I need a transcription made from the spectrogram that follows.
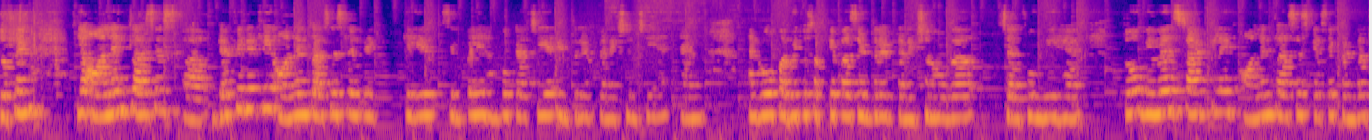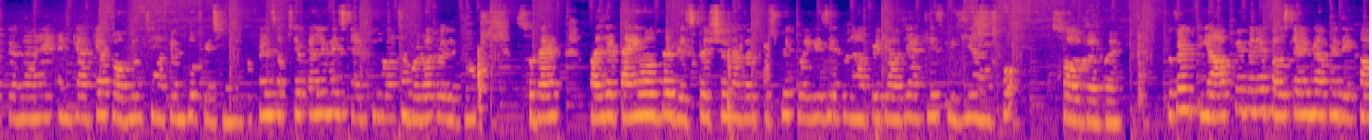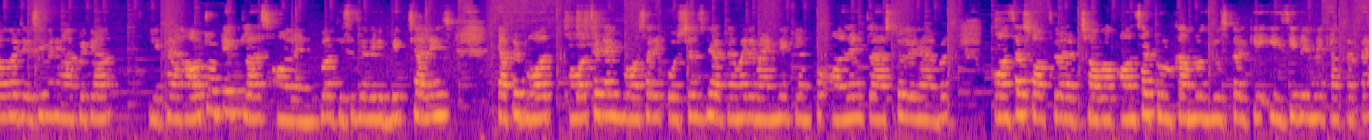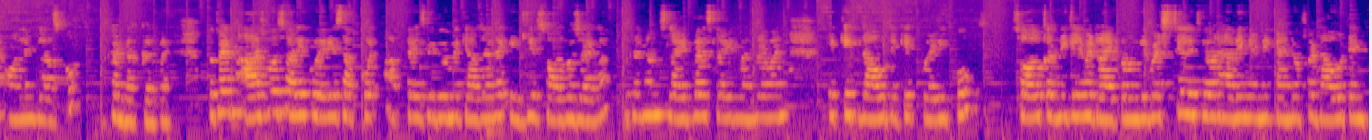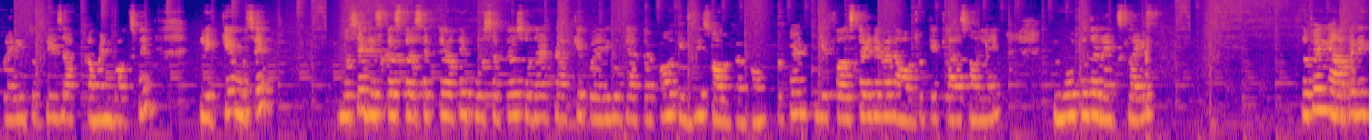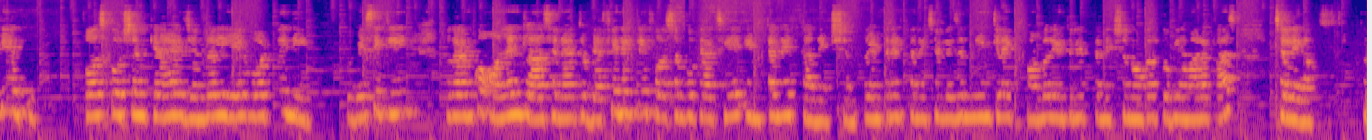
तो फ्रेंड ये online classes definitely online classes लेने के लिए सिंपली हमको क्या चाहिए? इंटरनेट कनेक्शन चाहिए। एंड आई होप अभी तो सबके पास इंटरनेट कनेक्शन होगा सेलफोन भी है। तो we will start like online classes कैसे कंडक्ट करना है एंड क्या क्या प्रॉब्लम्स यहाँ पे हमको फेस होंगे। तो फ्रेंड सबसे पहले मैं स्लाइड को थोड़ा सा बड़ा कर लेता हूँ so that while the time of the discussion अगर कुछ भी क्वेरीज है तो यहाँ पे क्या हो जाए एटलीस्ट इजी हम उसको सॉल्व कर पाए। तो फ्रेंड यहाँ पे मैंने फ़र्स्ट टाइम में आपने देखा होगा, जैसे मैंने यहाँ पे क्या लिखा है how to take class online because this is a very big challenge या फिर बहुत बहुत से टाइम बहुत सारे क्वेश्चन भी आते हैं हमारे माइंड में कि हमको ऑनलाइन क्लास तो लेना है बट कौन सा सॉफ्टवेयर अच्छा होगा, कौन सा टूल का हम लोग यूज़ करके ईजी वे में क्या कर पाए ऑनलाइन क्लास को कंडक्ट कर पाए। तो फ्रेंड आज वो सारे क्वेरीज आपको, आपका इस वीडियो में क्या हो जाएगा ईजिली सॉल्व हो जाएगा। तो फ्रेंड हम slide by slide one by one एक एक डाउट एक एक क्वेरी को सॉल्व करने के लिए मैं ट्राई करूँगी। But still if you are having any kind of a doubt and query तो प्लीज़ आप कमेंट बॉक्स में लिख के मुझे मुझसे डिस्कस कर सकते हो, या फिर पूछ सकते हो सो दैट मैं आपके क्वेरी को क्या कर पाऊँ इजली सॉल्व कर पाऊँ। तो फ्रेंड ये फ़र्स्ट स्लाइड है, मैंने how to take class online move to the next slide तो फ्रेंड यहाँ पे देखिए फ़र्स्ट क्वेश्चन क्या है? जनरली ये व्हाट वी नीड तो बेसिकली अगर हमको ऑनलाइन क्लास लेना है तो डेफिनेटली फ़र्स्ट हमको क्या चाहिए? इंटरनेट कनेक्शन तो इंटरनेट कनेक्शन डजन मीन कि लाइक नॉर्मल इंटरनेट कनेक्शन होगा तो भी हमारा क्लास चलेगा।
